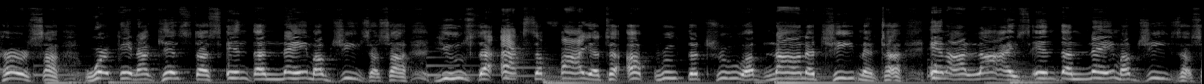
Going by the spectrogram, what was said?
curse uh, working against us in the name of Jesus. Uh, use the axe of fire to uproot the true of non achievement uh, in our lives in the name of Jesus.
